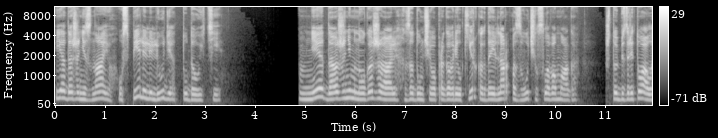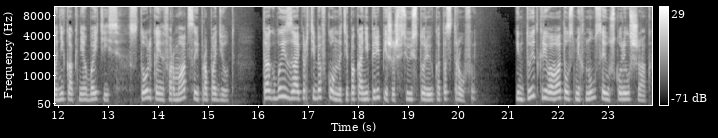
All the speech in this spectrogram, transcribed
Я даже не знаю, успели ли люди оттуда уйти. «Мне даже немного жаль», – задумчиво проговорил Кир, когда Ильнар озвучил слова мага что без ритуала никак не обойтись. Столько информации пропадет. Так бы и запер тебя в комнате, пока не перепишешь всю историю катастрофы». Интуит кривовато усмехнулся и ускорил шаг.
